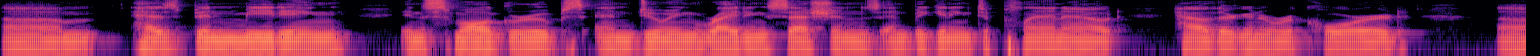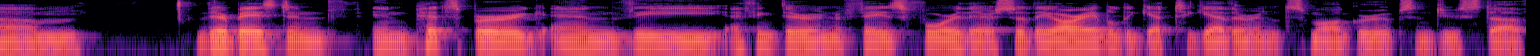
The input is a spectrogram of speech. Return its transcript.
um, has been meeting in small groups and doing writing sessions and beginning to plan out how they're going to record. Um, they're based in in Pittsburgh, and the I think they're in phase four there, so they are able to get together in small groups and do stuff.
